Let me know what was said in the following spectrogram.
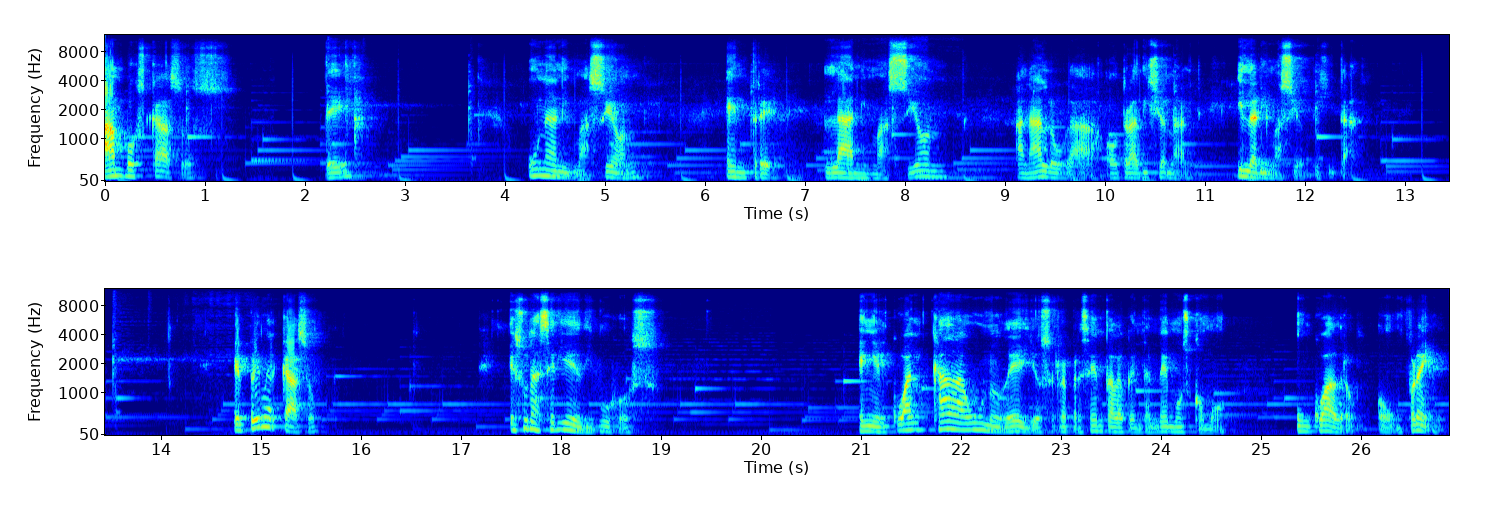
ambos casos de una animación entre la animación análoga o tradicional y la animación digital. El primer caso es una serie de dibujos en el cual cada uno de ellos representa lo que entendemos como un cuadro o un frame.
